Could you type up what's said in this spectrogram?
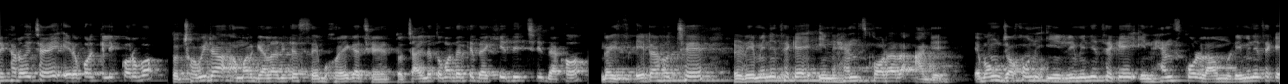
লেখা রয়েছে, এর উপর ক্লিক করব। তো ছবিটা আমার গ্যালারিতে সেভ হয়ে গেছে। তো চাইলে তোমাদেরকে দেখিয়ে দিচ্ছি, দেখো। গাইস এটা হচ্ছে রিমিনি থেকে ইনহ্যান্স করার আগে। এবং যখন রিমিনি থেকে ইনহ্যান্স করলাম রিমিনি থেকে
